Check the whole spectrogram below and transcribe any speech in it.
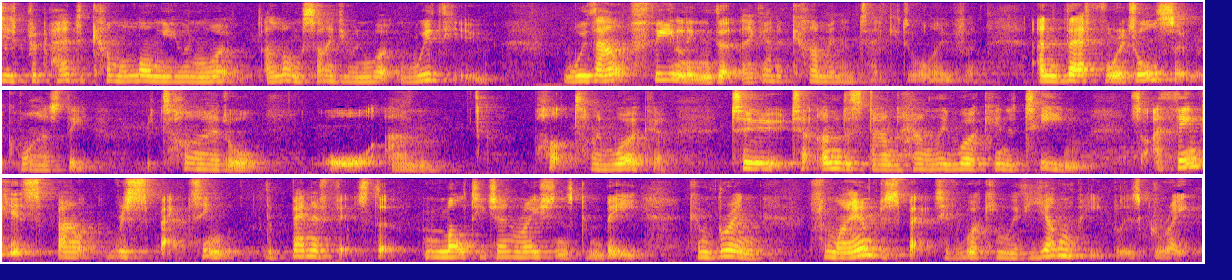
is prepared to come along you and work alongside you and work with you, without feeling that they're going to come in and take it all over, and therefore it also requires the retired or or um, part-time worker to to understand how they work in a team. So I think it's about respecting the benefits that multi generations can be can bring. From my own perspective, working with young people is great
